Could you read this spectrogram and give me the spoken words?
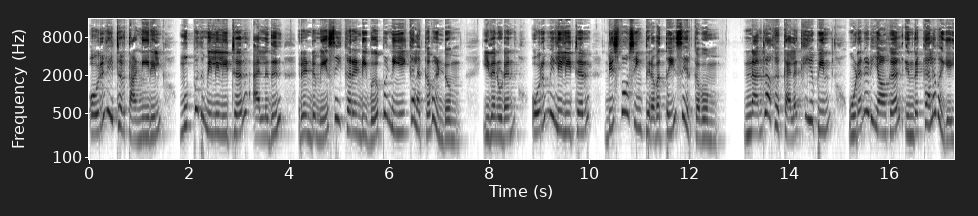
ஒரு லிட்டர் தண்ணீரில் முப்பது மில்லி லீட்டர் அல்லது ரெண்டு மேசை கரண்டி வேப்பெண்ணெயை கலக்க வேண்டும். இதனுடன் ஒரு மில்லி லீட்டர் டிஸ்போசிங் திரவத்தை சேர்க்கவும். நன்றாக கலக்கிய பின் உடனடியாக இந்த கலவையை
